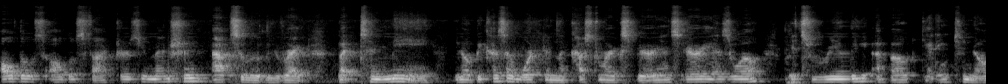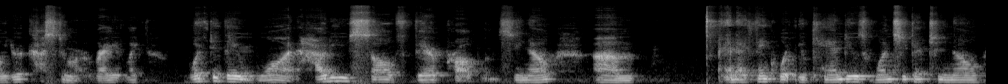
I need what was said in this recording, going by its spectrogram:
all those all those factors you mentioned, absolutely right. But to me, you know, because I've worked in the customer experience area as well, it's really about getting to know your customer, right? Like, what do they want? How do you solve their problems? You know, um, and I think what you can do is once you get to know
